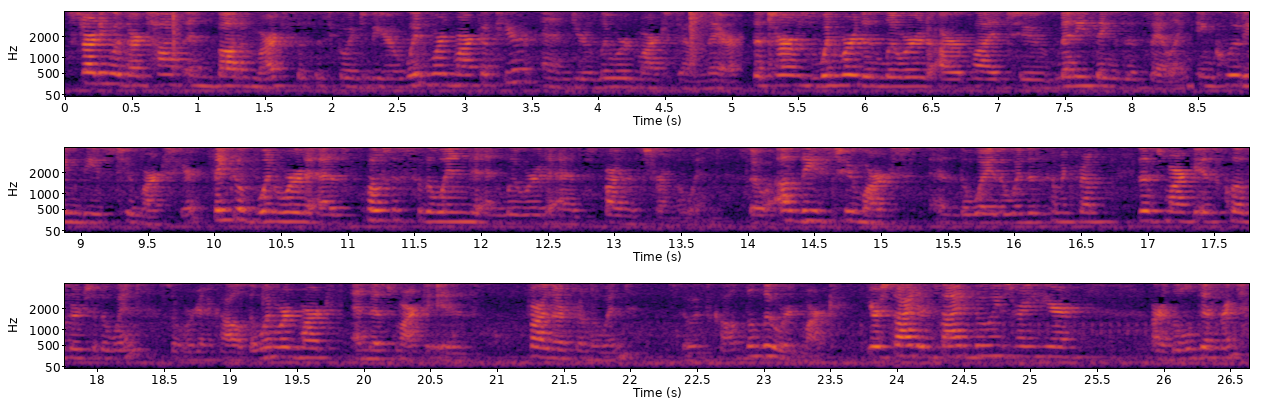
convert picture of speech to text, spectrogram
Starting with our top and bottom marks, this is going to be your windward mark up here and your leeward mark down there. The terms windward and leeward are applied to many things in sailing, including these two marks here. Think of windward as closest to the wind and leeward as farthest from the wind. So of these two marks and the way the wind is coming from, this mark is closer to the wind, so we're going to call it the windward mark, and this mark is farther from the wind, so it's called the leeward mark. Your side and side buoys right here are a little different.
